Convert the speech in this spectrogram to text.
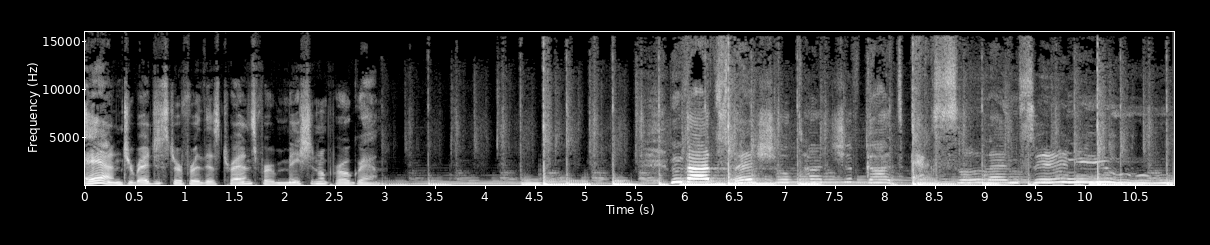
and to register for this transformational program. That special touch of God's excellence in you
